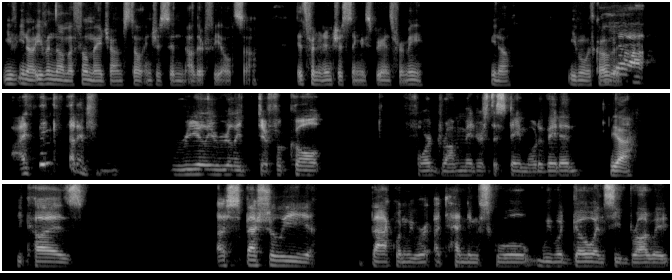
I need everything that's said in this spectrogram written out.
You, you know even though i'm a film major i'm still interested in other fields. So it's been an interesting experience for me you know even with covid. Yeah, I think that it's really, really difficult for drama majors to stay motivated. Yeah because, especially back when we were attending school, we would go and see Broadway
